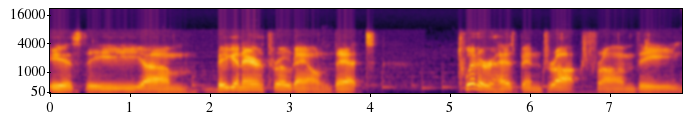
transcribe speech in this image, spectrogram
is the um, billionaire throwdown that Twitter has been dropped from the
